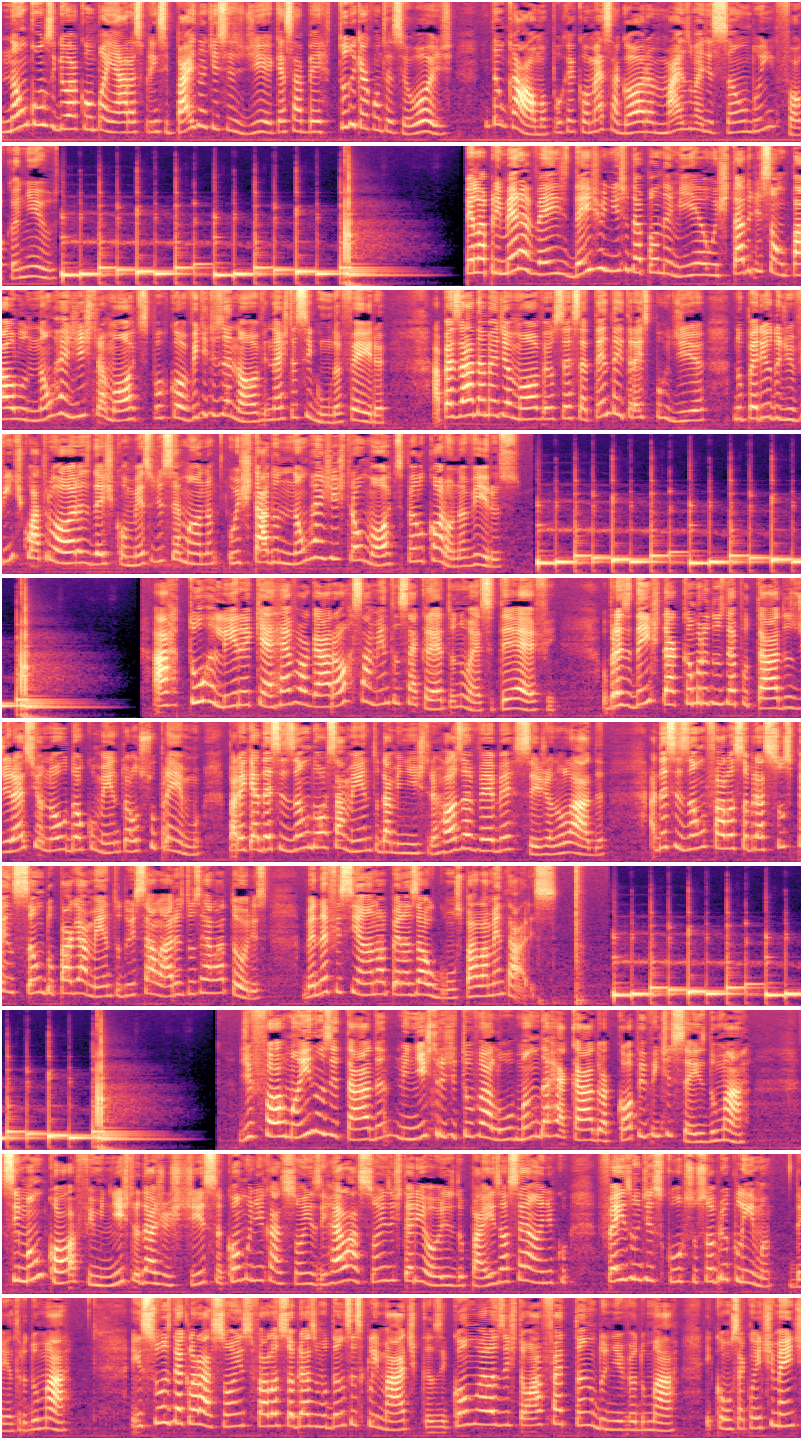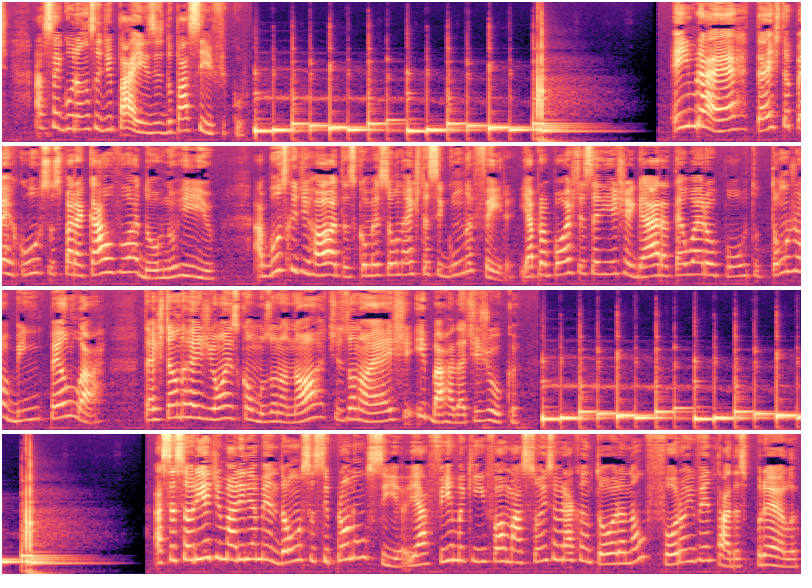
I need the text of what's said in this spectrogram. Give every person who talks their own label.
Speaker 1: Não conseguiu acompanhar as principais notícias do dia e quer saber tudo o que aconteceu hoje? Então calma, porque começa agora mais uma edição do Infoca News. Pela primeira vez desde o início da pandemia, o estado de São Paulo não registra mortes por Covid-19 nesta segunda-feira. Apesar da média móvel ser 73 por dia, no período de 24 horas deste começo de semana, o estado não registrou mortes pelo coronavírus. Arthur Lira quer revogar orçamento secreto no STF. O presidente da Câmara dos Deputados direcionou o documento ao Supremo para que a decisão do orçamento da ministra Rosa Weber seja anulada. A decisão fala sobre a suspensão do pagamento dos salários dos relatores, beneficiando apenas alguns parlamentares. Forma inusitada, ministro de Tuvalu manda recado à COP26 do mar. Simon Koff, ministro da Justiça, Comunicações e Relações Exteriores do país oceânico, fez um discurso sobre o clima dentro do mar. Em suas declarações, fala sobre as mudanças climáticas e como elas estão afetando o nível do mar e, consequentemente, a segurança de países do Pacífico. Embraer testa percursos para carro voador no Rio. A busca de rotas começou nesta segunda-feira e a proposta seria chegar até o aeroporto Tom Jobim pelo ar, testando regiões como Zona Norte, Zona Oeste e Barra da Tijuca. A assessoria de Marília Mendonça se pronuncia e afirma que informações sobre a cantora não foram inventadas por ela.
